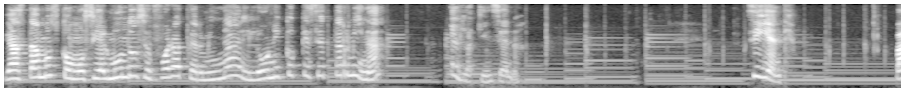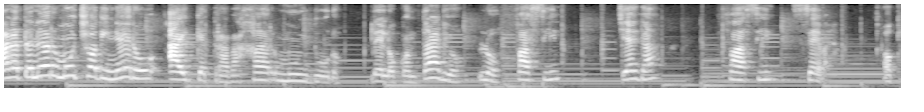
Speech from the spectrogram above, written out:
Gastamos como si el mundo se fuera a terminar y lo único que se termina es la quincena. Siguiente. Para tener mucho dinero hay que trabajar muy duro. De lo contrario, lo fácil llega, fácil se va. Ok.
